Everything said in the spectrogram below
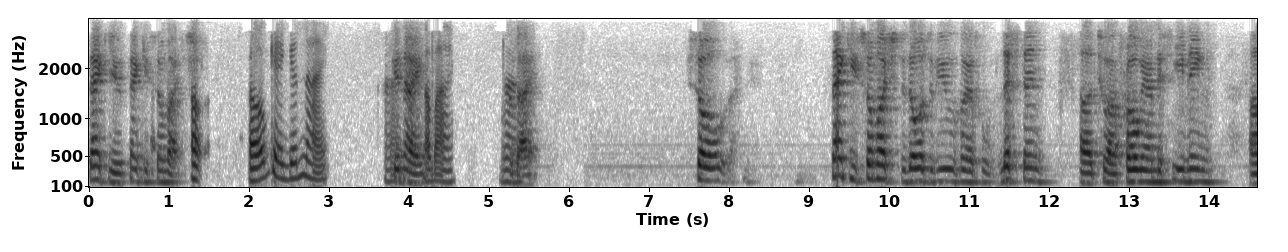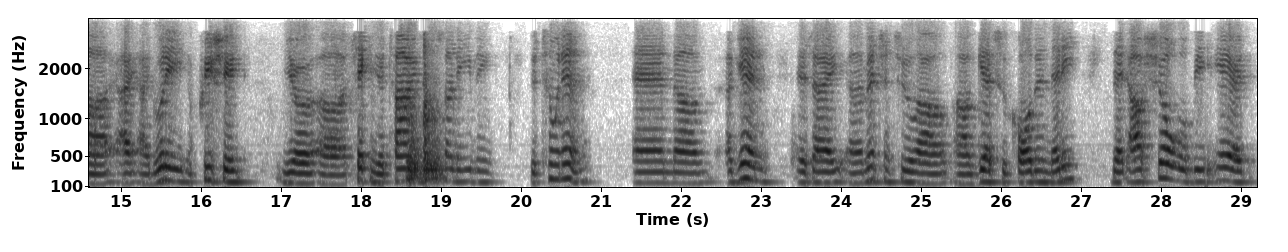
Thank you. Thank you so much. Oh, Okay. Good night. Good night. Bye bye. Bye. Goodbye. So thank you so much to those of you who have listened uh, to our program this evening. Uh, I, I really appreciate your uh, taking your time this Sunday evening to tune in. And um, again, as I uh, mentioned to our, our guests who called in, Nettie, that our show will be aired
